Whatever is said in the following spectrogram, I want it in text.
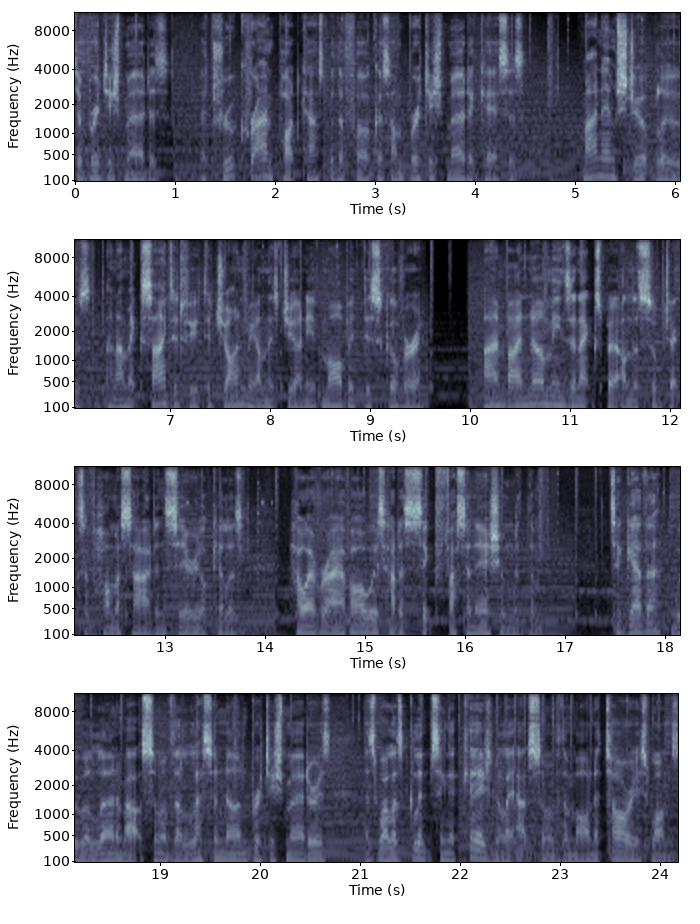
to British Murders, a true crime podcast with a focus on British murder cases. My name's Stuart Blues, and I'm excited for you to join me on this journey of morbid discovery. I'm by no means an expert on the subjects of homicide and serial killers, however, I have always had a sick fascination with them. Together, we will learn about some of the lesser known British murderers, as well as glimpsing occasionally at some of the more notorious ones.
